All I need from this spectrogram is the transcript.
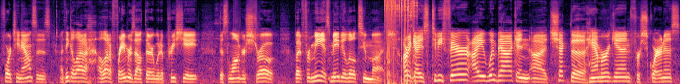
14 ounces. I think a lot of, a lot of framers out there would appreciate this longer stroke but for me it's maybe a little too much. All right guys, to be fair, I went back and uh, checked the hammer again for squareness.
